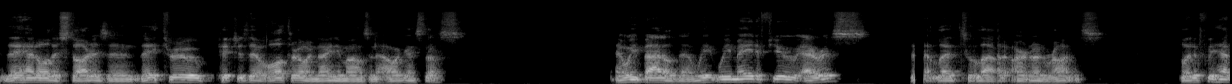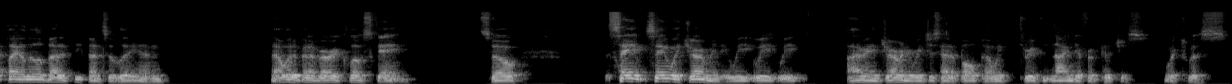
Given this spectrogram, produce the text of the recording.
They had all their starters, and they threw pitches that were all throwing 90 miles an hour against us. And we battled them. We we made a few errors that led to a lot of earned runs but if we had played a little better defensively, and that would have been a very close game. So same same with Germany. We we we I mean Germany we just had a bullpen. We threw nine different pitches, which was,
